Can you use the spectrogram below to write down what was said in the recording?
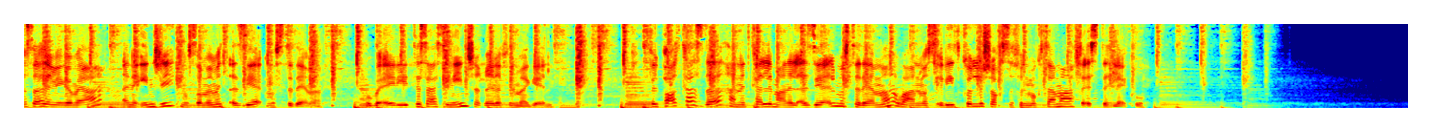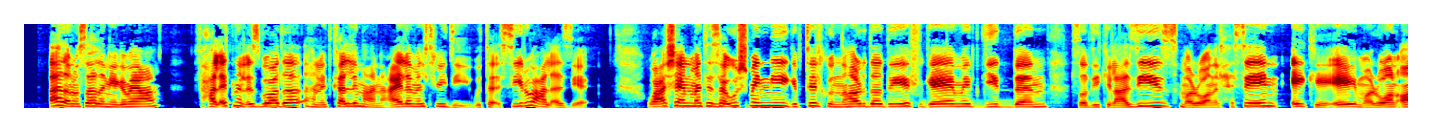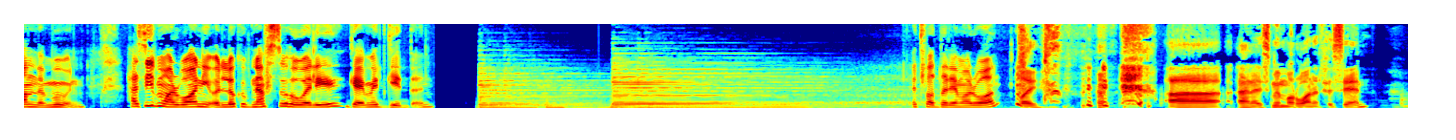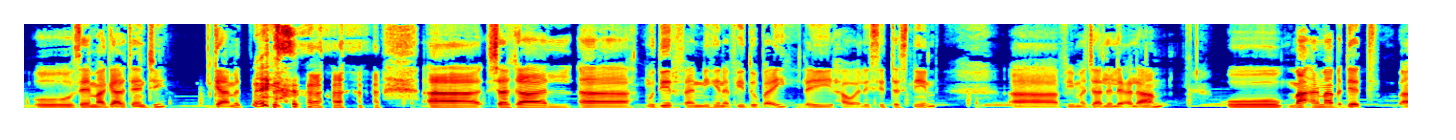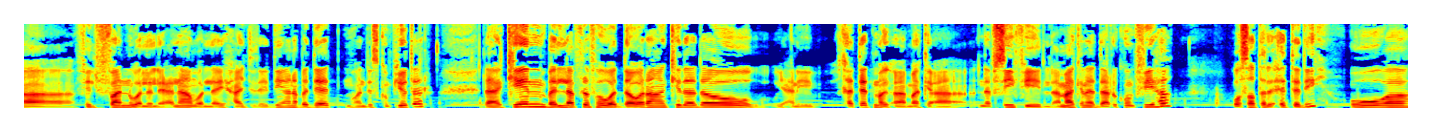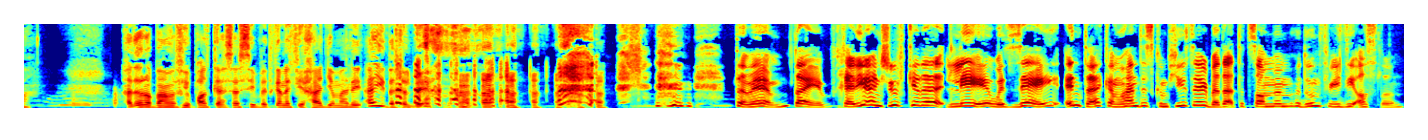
وسهلا يا جماعة. أنا إنجي مصممة أزياء مستدامة. وبقالي تسع سنين شغالة في المجال. في البودكاست ده هنتكلم عن الأزياء المستدامة وعن مسؤولية كل شخص في المجتمع في استهلاكه. أهلا وسهلا يا جماعة. في حلقتنا الأسبوع ده هنتكلم عن عالم ال 3D وتأثيره على الأزياء. وعشان ما تزهقوش مني جبت لكم النهارده ضيف جامد جدا صديقي العزيز مروان الحسين aka مروان on the moon. هسيب مروان يقول لكم بنفسه هو ليه جامد جدا. اتفضل يا مروان. طيب. آه أنا اسمي مروان الحسين وزي ما قالت انجي جامد. آه شغال آه مدير فني هنا في دبي لي حوالي ست سنين آه في مجال الإعلام. وما أنا ما بديت في الفن ولا الإعلام ولا أي حاجة زي دي. أنا بديت مهندس كمبيوتر. لكن باللفلفه والدوران كده ده يعني خدت. آه نفسي في الأماكن اللي أكون فيها. وصلت للحتة دي و هدول بعمل في بودكاست هسي بتكلم في حاجة ما لي أي دخل بيها. تمام. طيب خلينا نشوف كده ليه وإزاي أنت كمهندس كمبيوتر بدأت تصمم هدوم 3D أصلا؟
